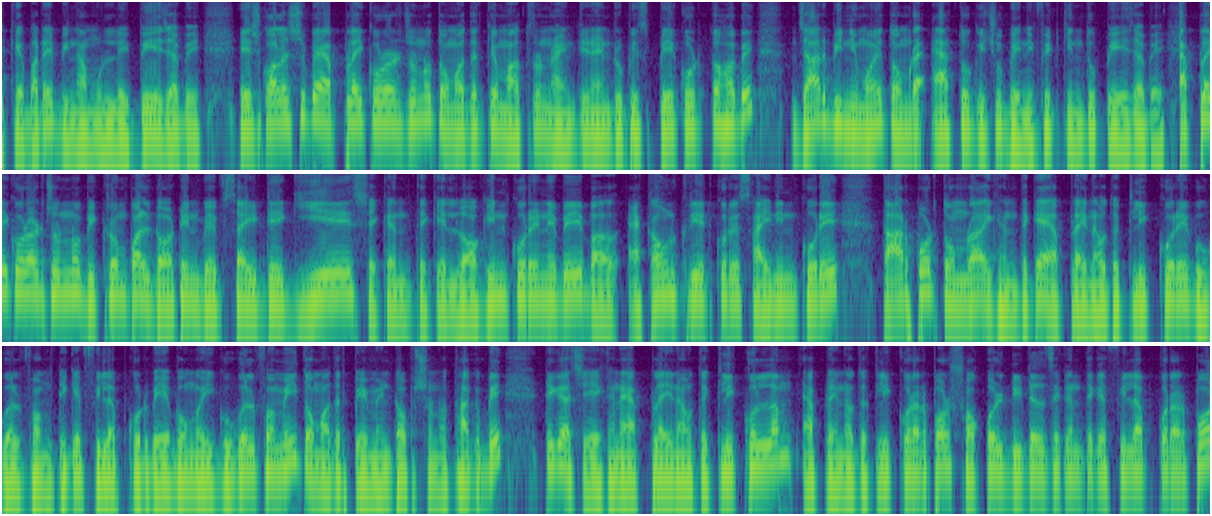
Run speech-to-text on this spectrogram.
একেবারে বিনামূল্যেই পেয়ে যাবে। এই স্কলারশিপে অ্যাপ্লাই করার জন্য তোমাদেরকে মাত্র নাইনটি নাইন রুপিস পে করতে হবে। যার বিনিময়ে তোমরা এত কিছু বেনিফিট কিন্তু পেয়ে যাবে। অ্যাপ্লাই করার জন্য বিক্রমপাল ডট ইন ওয়েবসাইটে গিয়ে সেখান থেকে লগ ইন করে নেবে বা অ্যাকাউন্ট ক্রিয়েট করে সাইন ইন করে তারপর তোমরা এখান থেকে অ্যাপ্লাই নাওতে ক্লিক করে গুগল ফর্মটিকে ফিল আপ করবে এবং ওই গুগল ফর্মেই তোমাদের পেমেন্ট অপশনও থাকবে। ঠিক আছে, এখানে অ্যাপ্লাই নাওতে ক্লিক করলাম। অ্যাপ্লাই নাওতে ক্লিক করার পর সকল ডিটেলস এখান থেকে ফিল আপ করার পর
